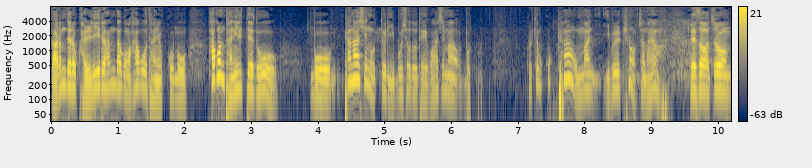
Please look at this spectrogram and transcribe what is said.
나름대로 관리를 한다고 하고 다녔고 뭐 학원 다닐 때도 뭐 편하신 옷들 입으셔도 되고 하지만 뭐 그렇게 꼭 편한 옷만 입을 필요는 없잖아요. 그래서 좀,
